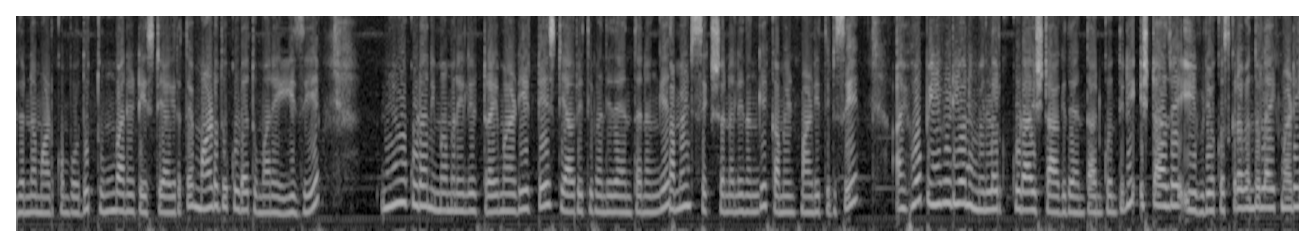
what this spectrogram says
ಇದನ್ನು ಮಾಡ್ಕೊಬೋದು. ತುಂಬಾ ಟೇಸ್ಟಿಯಾಗಿರುತ್ತೆ ಮಾಡೋದು ಕೂಡ ತುಂಬಾ ಈಸಿ ನೀವು ಕೂಡ ನಿಮ್ಮ ಮನೆಯಲ್ಲಿ ಟ್ರೈ ಮಾಡಿ ಟೇಸ್ಟ್ ಯಾವ ರೀತಿ ಬಂದಿದೆ ಅಂತ ನನಗೆ ಕಮೆಂಟ್ ಸೆಕ್ಷನ್ ಅಲ್ಲಿ ನನಗೆ ಕಮೆಂಟ್ ಮಾಡಿ ತಿಳಿಸಿ. ಐ ಹೋಪ್ ಈ ವಿಡಿಯೋ ನಿಮ್ಮೆಲ್ಲರಿಗೂ ಕೂಡ ಇಷ್ಟ ಆಗಿದೆ ಅಂತ ಅನ್ಕೊಂತೀನಿ. ಇಷ್ಟ ಆದ್ರೆ ಈ ವಿಡಿಯೋಕ್ಕೋಸ್ಕರ ಒಂದು ಲೈಕ್ ಮಾಡಿ,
